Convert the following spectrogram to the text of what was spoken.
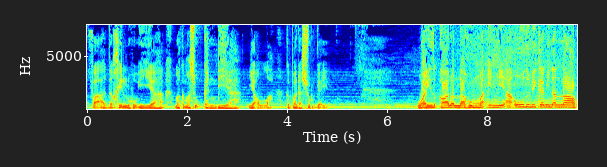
fa'adkhilhu iyyaha. Maka masukkan dia ya Allah kepada surga itu Wa idh qala Allahumma inni a'udzu bika minan nar.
